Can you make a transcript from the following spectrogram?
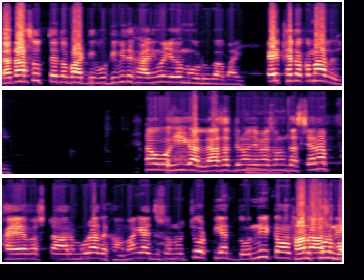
ਤਾਂ ਦੱਸ ਉੱਤੇ ਤੋਂ ਬਾਡੀ ਬੁੱਡੀ ਵੀ ਦਿਖਾ ਦਿਓ ਜਦੋਂ ਮੋੜੂਗਾ ਬਾਈ। ਇੱਥੇ ਤੋਂ ਕਮਾ ਲਓ ਜੀ। ਨਾ ਉਹੀ ਗੱਲ ਆ ਸੱਜਣੋ ਜਿਵੇਂ ਤੁਹਾਨੂੰ ਦੱਸਿਆ ਨਾ 5 ਸਟਾਰ ਮੂਰਾ ਦਿਖਾਵਾਂਗੇ ਅੱਜ ਤੁਹਾਨੂੰ ਝੋਟੀਆਂ ਦੋਨੀ ਟੌਪ ਕਲਾਸ ਨੇ।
